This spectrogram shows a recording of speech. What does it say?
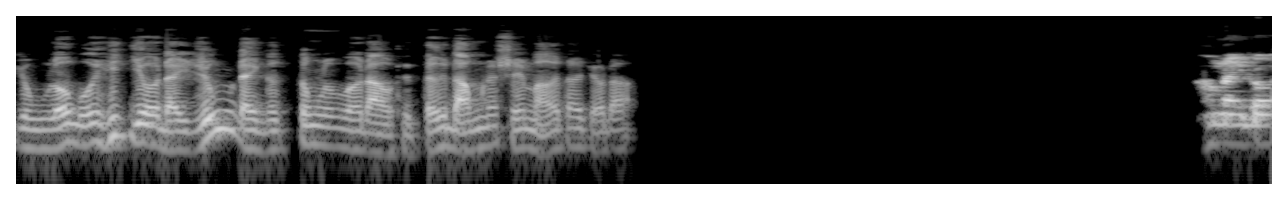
Dùng lỗ mũi hít vô đầy rúng đầy ngực tung lên vào đầu thì tự động nó sẽ mở tới chỗ đó Hôm nay con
